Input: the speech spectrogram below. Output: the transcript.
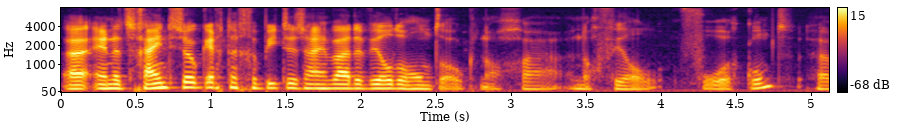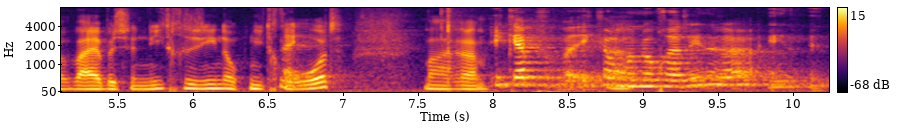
Eh, en het schijnt dus ook echt een gebied te zijn waar de wilde hond ook nog, eh, nog veel voorkomt. Eh, wij hebben ze niet gezien, ook niet Nee. Maar eh, Ik, heb, ik kan me nog herinneren, in, in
